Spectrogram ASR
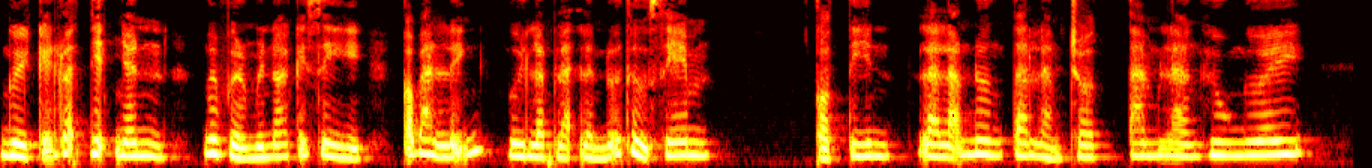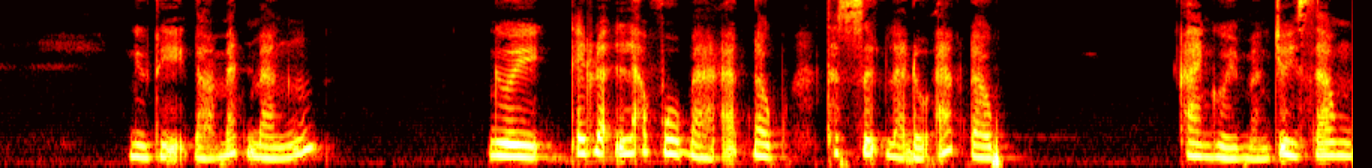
Người cái loại tiện nhân, Người vừa mới nói cái gì, Có bản lĩnh, Người lặp lại lần nữa thử xem. Có tin là lão nương ta làm cho tam lang hưu ngươi. Nghiêu Thị đỏ mắt mắng. Người cái loại lão vô bà ác độc, Thật sự là đồ ác độc. Hai người mắng chửi xong,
